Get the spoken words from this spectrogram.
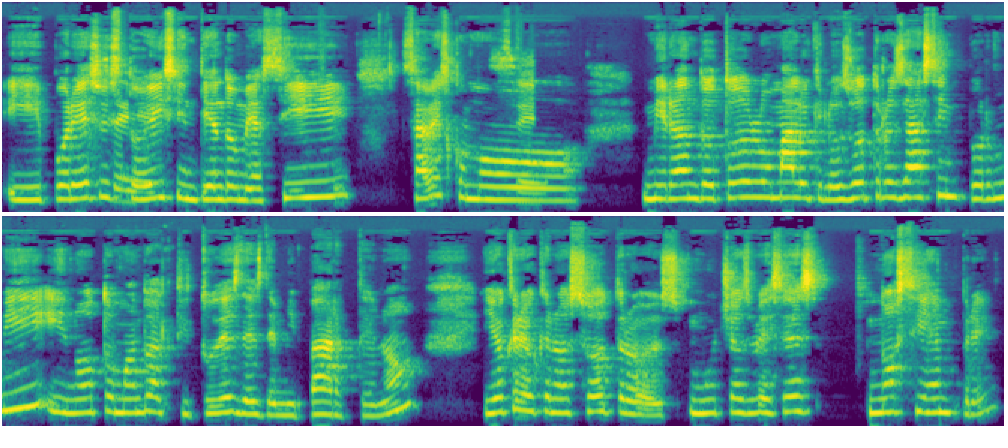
y por eso sí. estoy sintiéndome así, ¿sabes? Como sí. mirando todo lo malo que los otros hacen por mí y no tomando actitudes desde mi parte, ¿no? Yo creo que nosotros muchas veces, no siempre,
